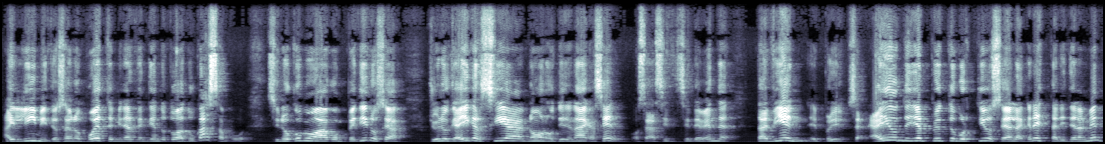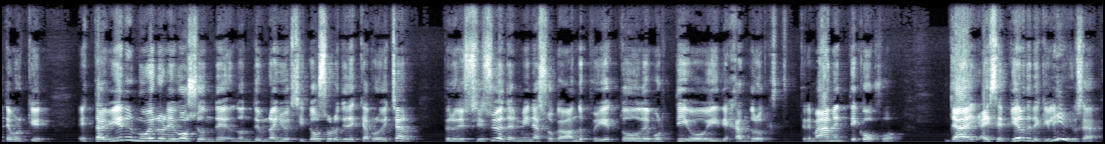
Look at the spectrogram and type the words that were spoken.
hay límites, o sea, no puedes terminar vendiendo toda tu casa, pues, sino cómo va a competir, o sea, yo creo que ahí García no, no tiene nada que hacer, o sea, si, si te vende, está bien, el o sea, ahí es donde ya el proyecto deportivo se da la cresta, literalmente, porque está bien el modelo de negocio donde, donde un año exitoso lo tienes que aprovechar, pero si eso ya termina socavando el proyecto deportivo y dejándolo extremadamente cojo, ya ahí se pierde el equilibrio. O sea,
